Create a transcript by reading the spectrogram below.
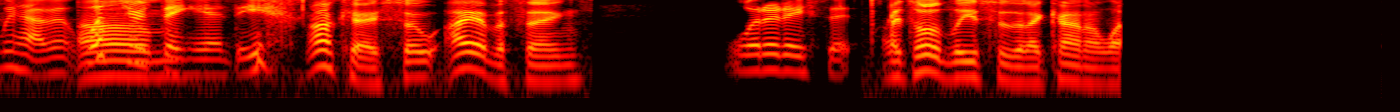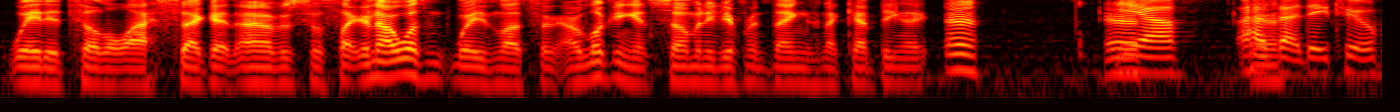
we haven't. What's your Um, thing, Andy? okay, so I have a thing. what did I say? I told Lisa that I kind of like waited till the last second, and I was just like, no, I wasn't waiting last second. I was looking at so many different things, and I kept being like, eh. Eh. yeah, I had eh. that day too.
